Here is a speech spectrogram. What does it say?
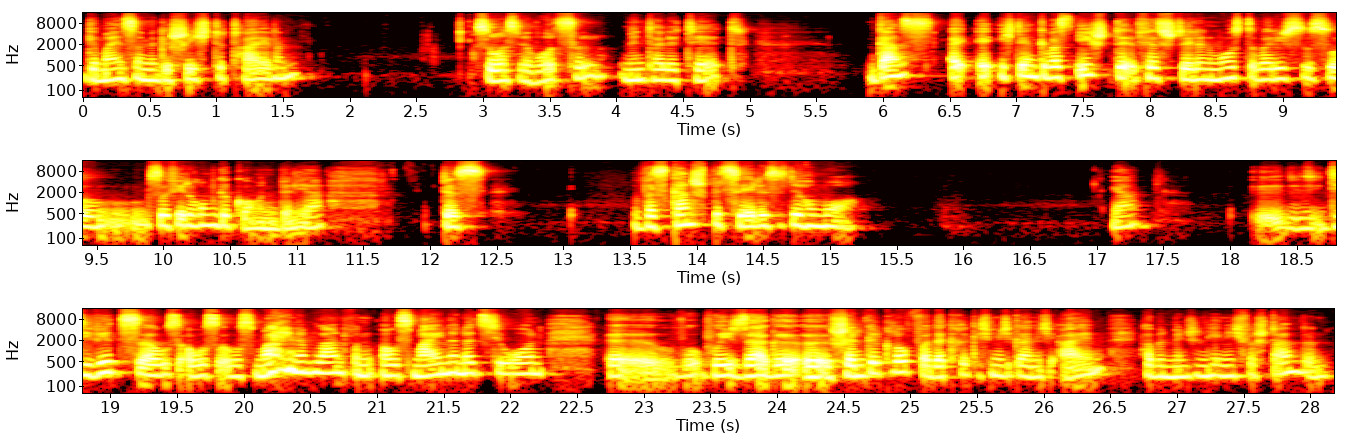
gemeinsame Geschichte teilen. Sowas wie Wurzelmentalität. Ganz, äh, äh, ich denke, was ich feststellen musste, weil ich so, so, so viel rumgekommen bin, ja, dass was ganz Spezielles ist der Humor. Ja, die Witze aus, aus, aus meinem Land, von, aus meiner Nation, äh, wo, wo, ich sage, äh, Schenkelklopfer, da kriege ich mich gar nicht ein, haben Menschen hier nicht verstanden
